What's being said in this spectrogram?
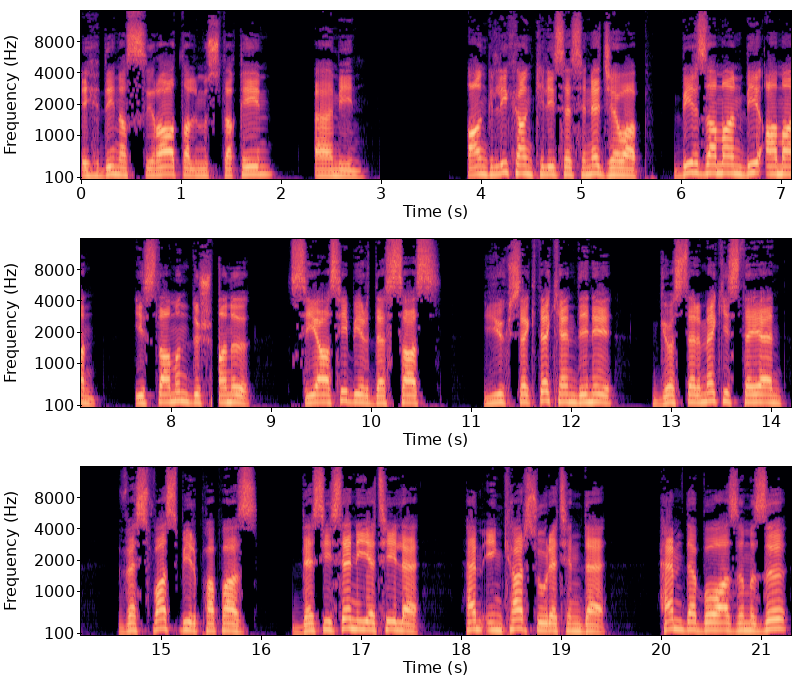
ihdina sıratal müstakim, amin. Anglikan Kilisesi'ne cevap, bir zaman bir aman, İslam'ın düşmanı, siyasi bir dessas, yüksekte kendini göstermek isteyen vesvas bir papaz, desise niyetiyle hem inkar suretinde hem de boğazımızı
